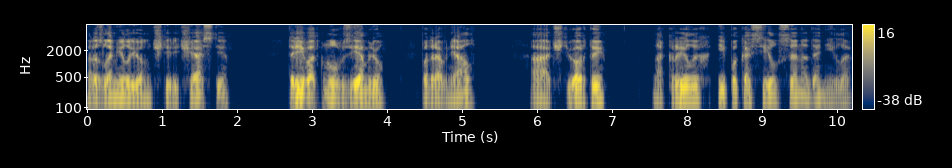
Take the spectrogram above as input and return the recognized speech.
разломил ее на четыре части, три воткнул в землю, подровнял, а четвертый накрыл их и покосился на Данила.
